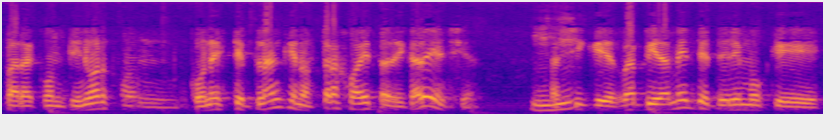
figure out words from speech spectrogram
para continuar con, con este plan que nos trajo a esta decadencia. Así que rápidamente tenemos que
